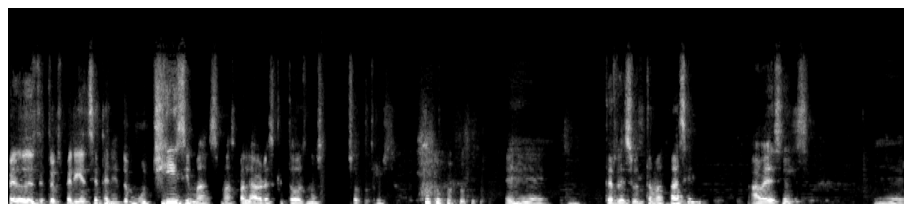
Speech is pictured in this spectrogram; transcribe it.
Pero desde tu experiencia teniendo muchísimas más palabras que todos nosotros, eh, ¿te resulta más fácil? A veces eh,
